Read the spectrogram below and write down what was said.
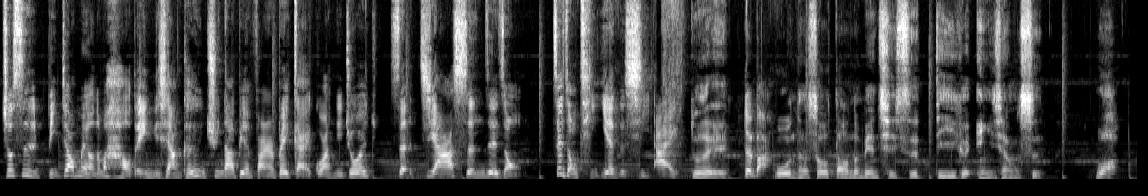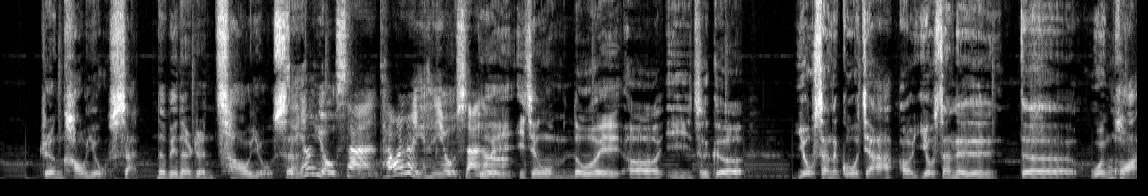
就是比较没有那么好的印象，可是你去那边反而被改观，你就会加加深这种这种体验的喜爱，对对吧？我那时候到那边，其实第一个印象是哇。人好友善，那边的人超友善怎。样友善？台湾人也很友善啊。对，以前我们都会呃以这个友善的国家哦、友善的的文化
